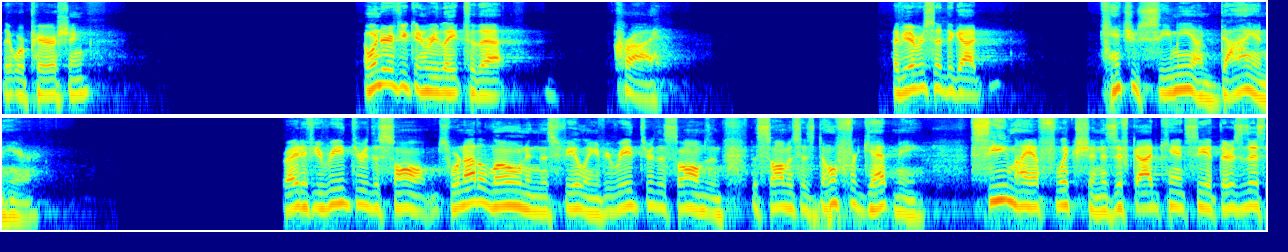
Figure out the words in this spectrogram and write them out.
that we're perishing? I wonder if you can relate to that cry. Have you ever said to God, Can't you see me? I'm dying here. Right? If you read through the Psalms, we're not alone in this feeling. If you read through the Psalms and the psalmist says, Don't forget me see my affliction as if God can't see it. There's this,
